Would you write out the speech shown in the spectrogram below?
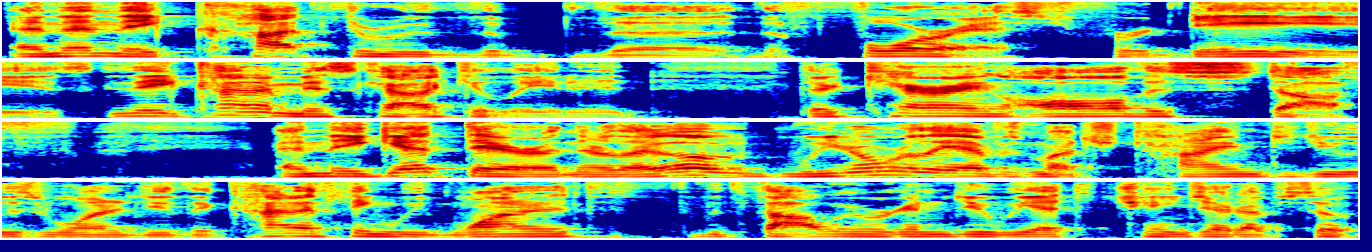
And then they cut through the, the, the forest for days. They kind of miscalculated. They're carrying all this stuff and they get there and they're like, oh, we don't really have as much time to do as we want to do. The kind of thing we wanted, to, we thought we were going to do, we had to change that up. So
